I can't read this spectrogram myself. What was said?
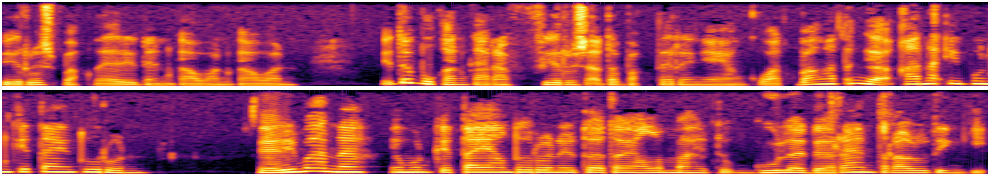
Virus, bakteri dan kawan-kawan itu bukan karena virus atau bakterinya yang kuat banget, enggak, karena imun kita yang turun. Dari mana imun kita yang turun itu atau yang lemah itu? Gula darah yang terlalu tinggi.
